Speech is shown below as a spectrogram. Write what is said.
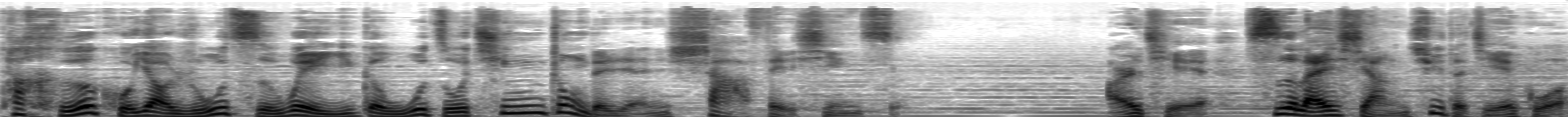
他何苦要如此为一个无足轻重的人煞费心思？而且思来想去的结果，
